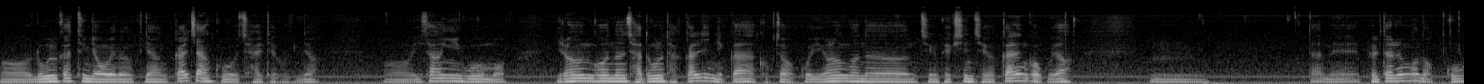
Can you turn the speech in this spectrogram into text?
어, 롤 같은 경우에는 그냥 깔지 않고 잘 되거든요. 어, 이상이고 뭐 이런 거는 자동으로 다 깔리니까 걱정 없고 이런 거는 지금 백신 제가 깔은 거고요. 음, 그 다음에 별다른 건 없고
